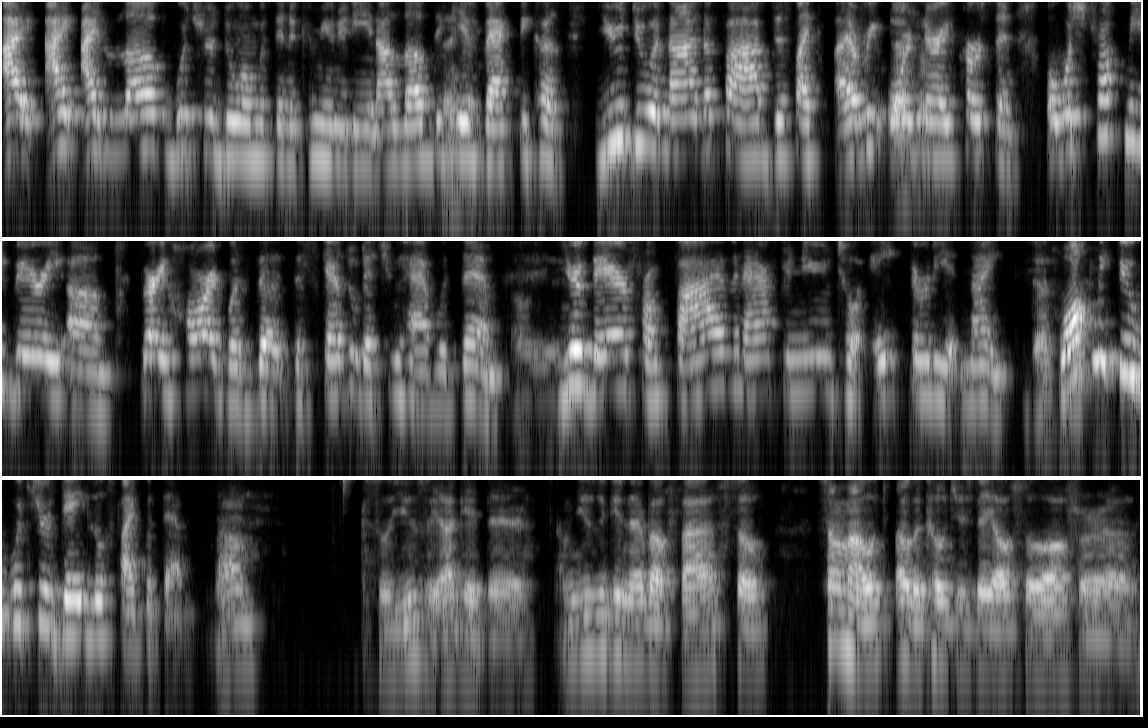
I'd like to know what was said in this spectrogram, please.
I I, I love what you're doing within the community, and I love to Thank give you. back because you do a nine to five just like every ordinary person. But what struck me very um very hard was the the schedule that you have with them. oh, yeah, You're there from five in the afternoon till eight thirty at night. definitely. Walk me through what your day looks like with them. Um, so usually I get there. I'm usually getting there about five. So some of my other coaches they also offer a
